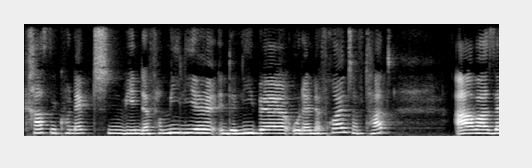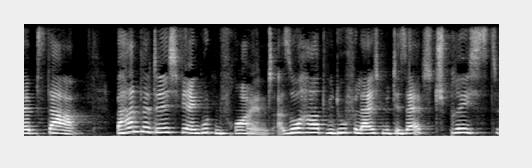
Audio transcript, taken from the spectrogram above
krasse Connection wie in der Familie, in der Liebe oder in der Freundschaft hat. Aber selbst da, behandle dich wie einen guten Freund. So hart wie du vielleicht mit dir selbst sprichst,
